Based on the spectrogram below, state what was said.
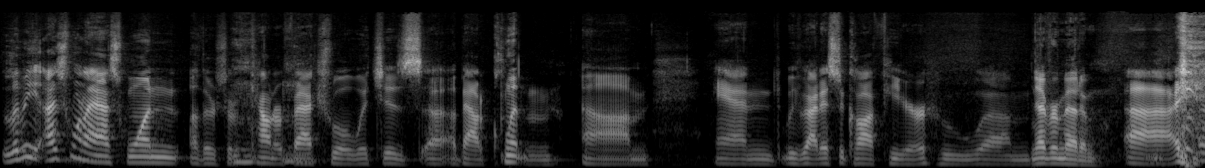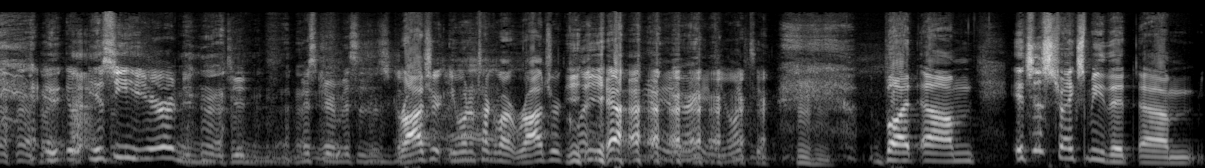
let me. I just want to ask one other sort of counterfactual, which is uh, about Clinton. Um, and we've got Isikoff here, who um, Never met him. uh, is he here? Did, did Mr. and Mrs. Isikoff Roger, you want to talk about Roger Clinton? yeah, yeah, right, if you want to. But um, it just strikes me that, um,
